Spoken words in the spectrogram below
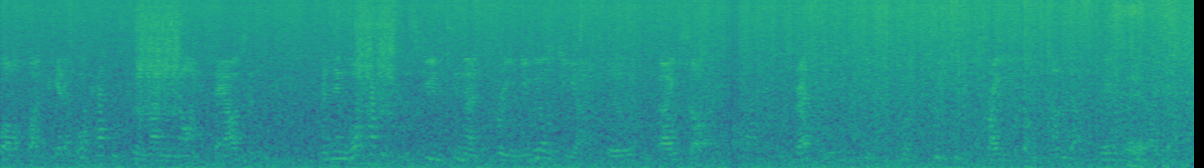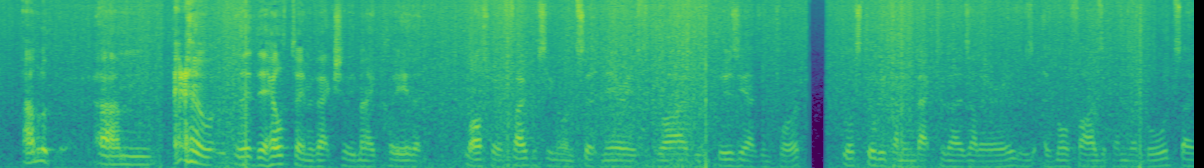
qualified to get it. What happens to the remaining 9,000? And then what happens to the students in those three new LGAs, Burwood and Bayside, Strathfield, if we're switching straight from Sunday? Where do they go? Um, look, um, the, the health team have actually made clear that whilst we're focusing on certain areas to drive the enthusiasm for it, we'll still be coming back to those other areas as, as more Pfizer comes on board. So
